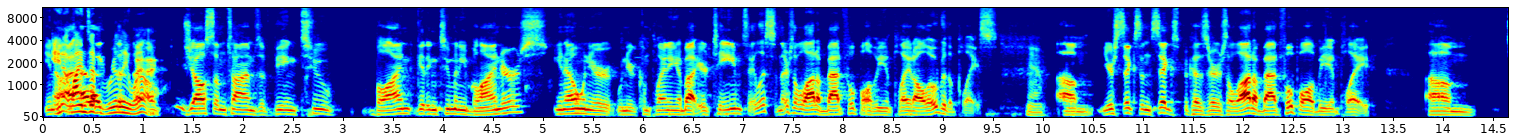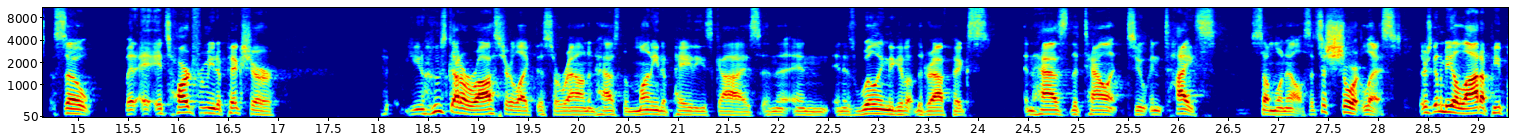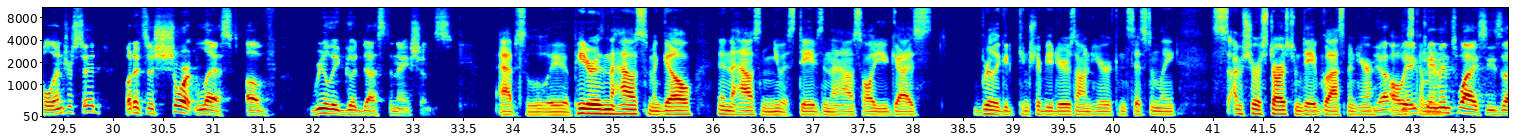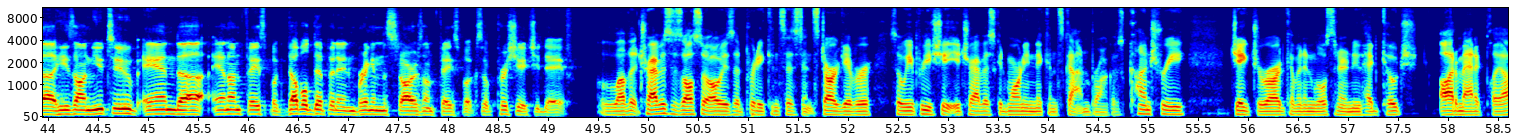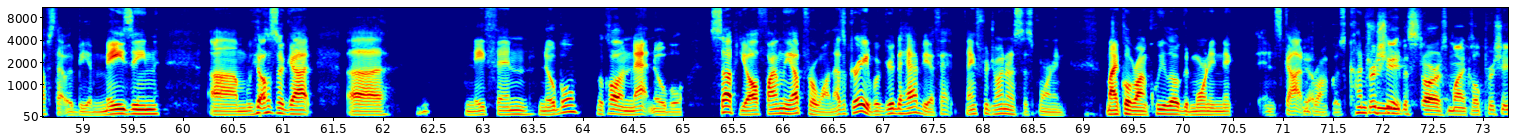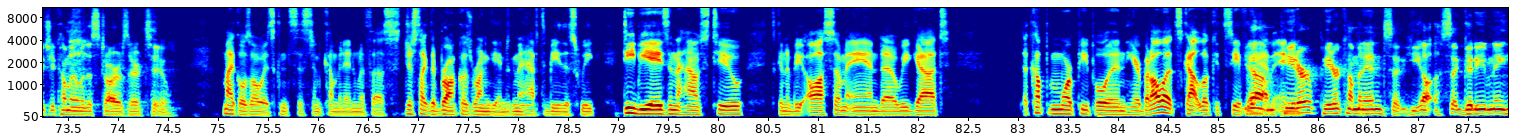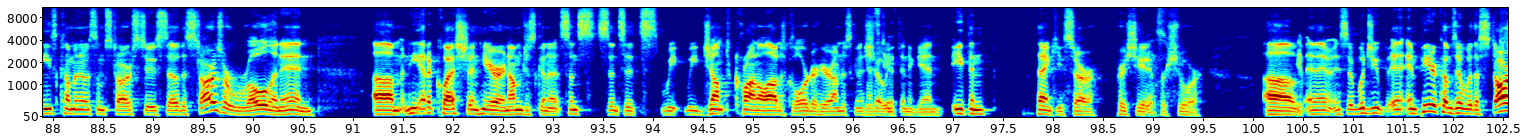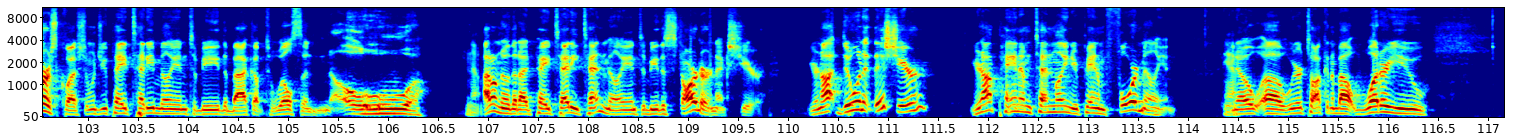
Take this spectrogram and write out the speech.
you know, And it lines I up like really to- well. I accuse y'all sometimes of being too blind, getting too many blinders. You know, when you're when you're complaining about your team, say, listen, there's a lot of bad football being played all over the place. Yeah. Um, you're six and six because there's a lot of bad football being played. Um, so, but it's hard for me to picture. You know, who's got a roster like this around and has the money to pay these guys and the, and and is willing to give up the draft picks and has the talent to entice someone else. It's a short list. There's going to be a lot of people interested, but it's a short list of really good destinations. Absolutely. Peter is in the house, Miguel in the house, and US Dave's in the house. All you guys, really good contributors on here consistently. I'm sure stars from Dave Glassman here. Yeah, Dave came in twice. He's uh he's on YouTube and uh and on Facebook, double dipping and bringing the stars on Facebook. So appreciate you, Dave. Love it. Travis is also always a pretty consistent star giver. So we appreciate you, Travis. Good morning, Nick and Scott in Broncos country. Jake Gerard coming in. Wilson, a new head coach. Automatic playoffs. That would be amazing. Um, we also got uh, Nathan Noble. We'll call him Nat Noble. Sup, y'all? Finally up for one. That's great. We're good to have you. Th- thanks for joining us this morning. Michael Ronquillo. Good morning, Nick and Scott in Broncos country. Appreciate the stars, Michael. Appreciate you coming in with the stars there too. Michael's always consistent coming in with us, just like the Broncos run game is going to have to be this week. DBA's in the house too. It's going to be awesome. And uh, we got a couple more people in here, but I'll let Scott look and see if we Yeah, have and any. Peter. Peter coming in said he said good evening. He's coming in with some stars too. So the stars are rolling in. Um, and he had a question here, and I'm just gonna since since it's we we jumped chronological order here. I'm just gonna Let's show. Ethan again. Ethan, thank you, sir. Appreciate Yes. it for sure. Um, Yep. and then so would you? And Peter comes in with a stars question. Would you pay Teddy million to be the backup to Wilson? No, No. I don't know that I'd pay Teddy 10 million to be the starter next year. You're not doing it this year. You're not paying him 10 million. You're paying him 4 million. Yeah. You know, uh, we were talking about what are you,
